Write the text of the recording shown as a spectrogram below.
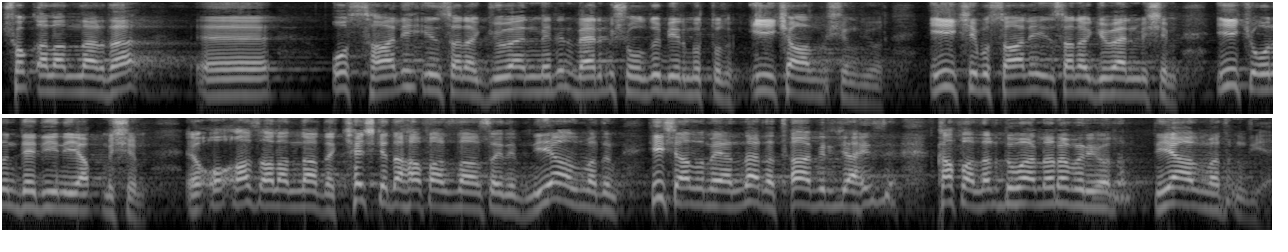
Çok alanlarda e, o salih insana güvenmenin vermiş olduğu bir mutluluk. İyi ki almışım diyor. İyi ki bu salih insana güvenmişim. İyi ki onun dediğini yapmışım. E, o az alanlarda keşke daha fazla alsaydım. Niye almadım? Hiç almayanlar da tabiri caizse kafaları duvarlara vuruyorlar. Niye almadım diye.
